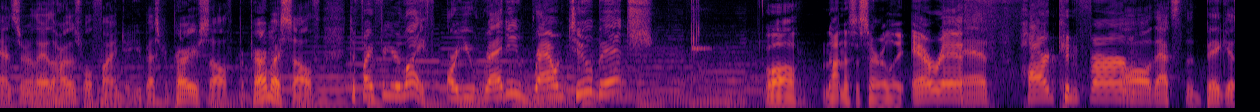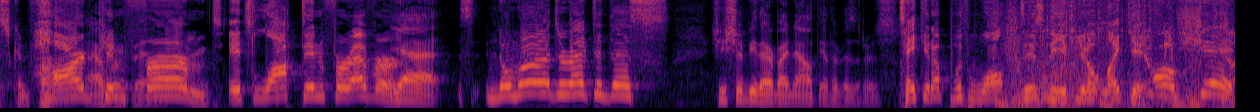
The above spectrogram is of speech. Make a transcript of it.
And sooner or later the Heartless will find you. You best prepare yourself, prepare myself to fight for your life. Are you ready? Round two, bitch. Well, not necessarily. Aerith, F. hard confirmed. Oh, that's the biggest confirmed. hard it's ever been. confirmed. It's locked in forever. Yeah. Nomura directed this. She should be there by now with the other visitors. Take it up with Walt Disney if you don't like it. Oh shit!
